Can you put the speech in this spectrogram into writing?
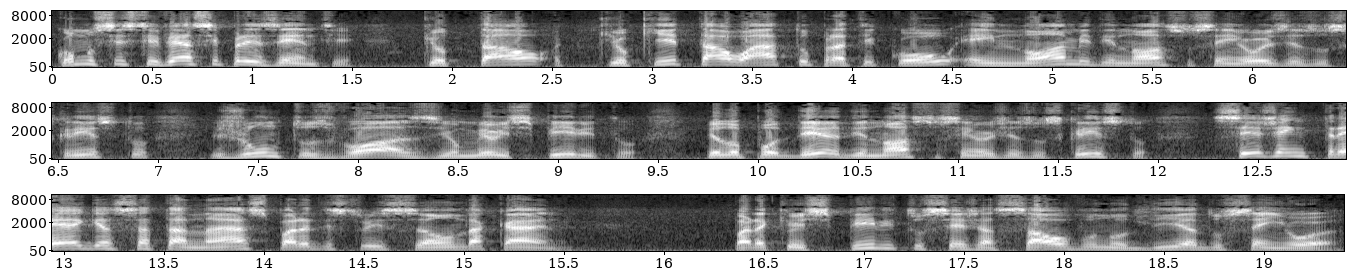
como se estivesse presente, que o, tal, que o que tal ato praticou em nome de nosso Senhor Jesus Cristo, juntos vós e o meu espírito, pelo poder de nosso Senhor Jesus Cristo, seja entregue a Satanás para a destruição da carne, para que o espírito seja salvo no dia do Senhor.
